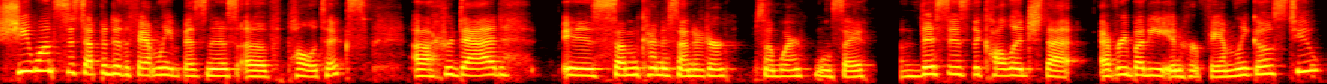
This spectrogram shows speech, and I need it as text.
she wants to step into the family business of politics. Uh, her dad is some kind of senator somewhere, we'll say. This is the college that everybody in her family goes to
